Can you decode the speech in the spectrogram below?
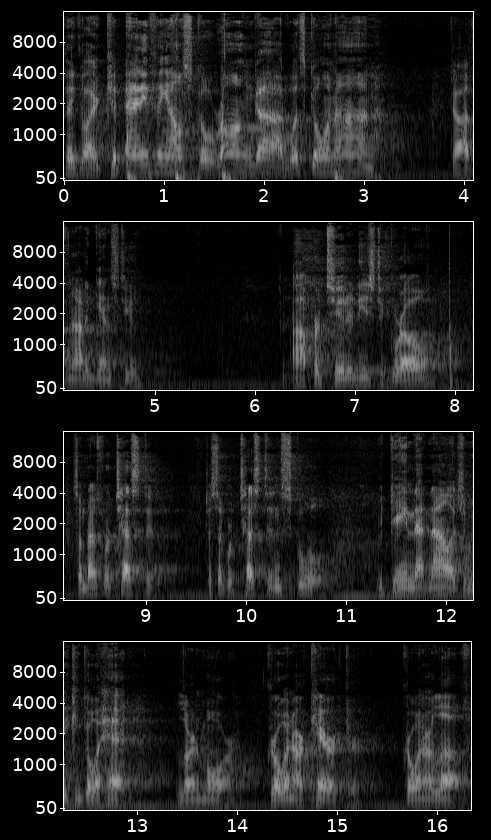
Think like, could anything else go wrong, God? What's going on? God's not against you. Opportunities to grow. Sometimes we're tested, just like we're tested in school. We gain that knowledge and we can go ahead learn more, grow in our character, grow in our love,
